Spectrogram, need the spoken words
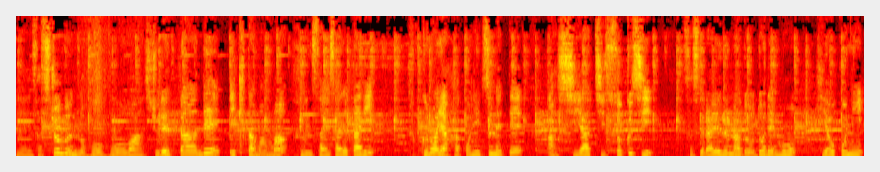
えー殺処分の方法はシュレッダーで生きたまま粉砕されたり袋や箱に詰めて圧死や窒息死させられるなどどれもひよこに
